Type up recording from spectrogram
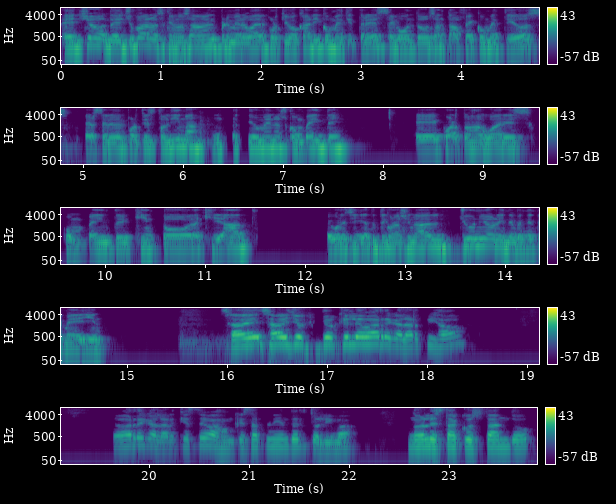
De hecho, de hecho, para los que no saben, primero va Deportivo Cali con 23, segundo Santa Fe con 22, tercero Deportes Tolima, un partido menos con 20, eh, cuarto Jaguares con 20, quinto La Equidad, luego le sigue Atlético Nacional, Junior Independiente Medellín. ¿Sabe, sabe yo, yo qué le voy a regalar, Pijao? Le voy a regalar que este bajón que está teniendo el Tolima no le está costando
